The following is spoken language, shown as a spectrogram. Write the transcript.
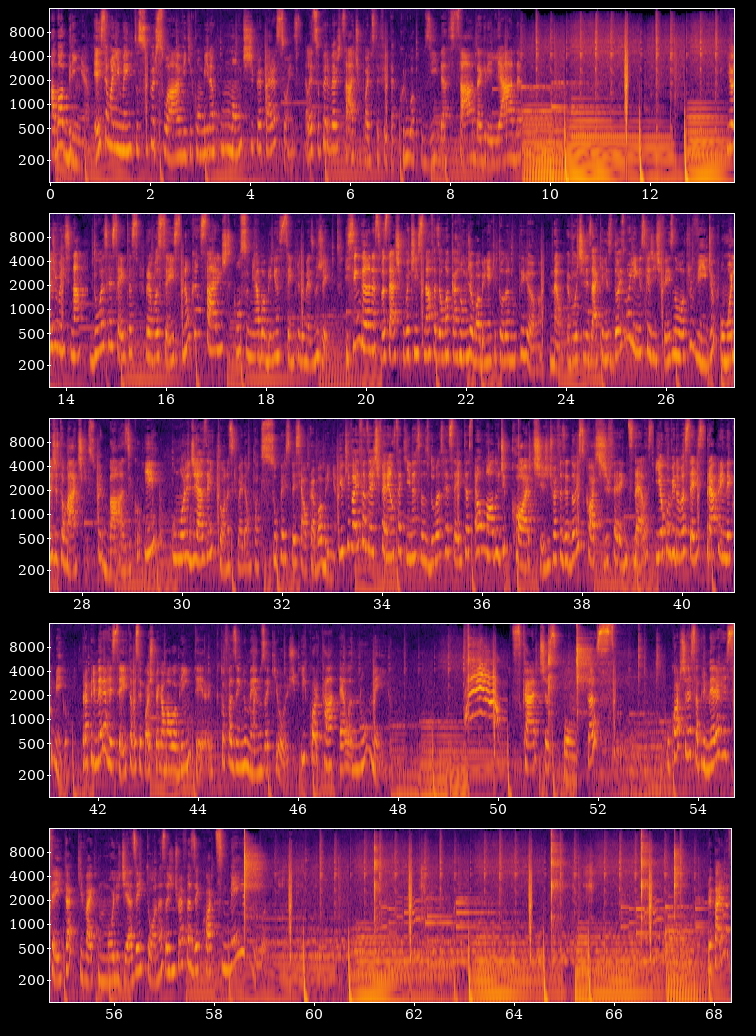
Abobrinha. Esse é um alimento super suave que combina com um monte de preparações. Ela é super versátil, pode ser feita crua, cozida, assada, grelhada. Hoje eu vou ensinar duas receitas para vocês não cansarem de consumir abobrinha sempre do mesmo jeito. E se engana se você acha que eu vou te ensinar a fazer um macarrão de abobrinha que toda Nutriama. Não, eu vou utilizar aqueles dois molhinhos que a gente fez no outro vídeo, o molho de tomate, que é super básico, e o molho de azeitonas, que vai dar um toque super especial para abobrinha. E o que vai fazer a diferença aqui nessas duas receitas é o modo de corte. A gente vai fazer dois cortes diferentes delas e eu convido vocês para aprender comigo. Para a primeira receita, você pode pegar uma abobrinha inteira, o que estou fazendo menos aqui hoje, e cortar ela no meio. Descarte as pontas. O corte dessa primeira receita, que vai com molho de azeitonas, a gente vai fazer cortes meia lua.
